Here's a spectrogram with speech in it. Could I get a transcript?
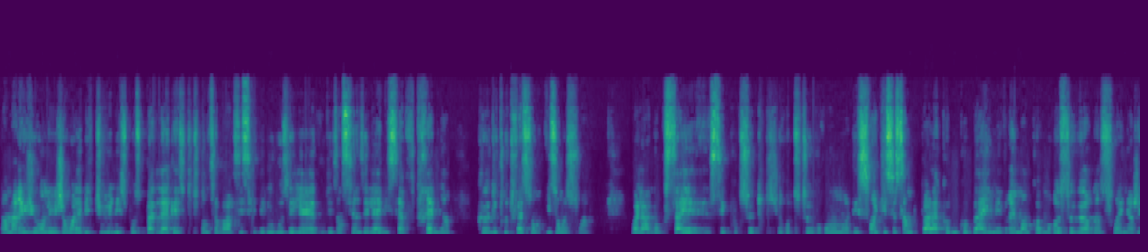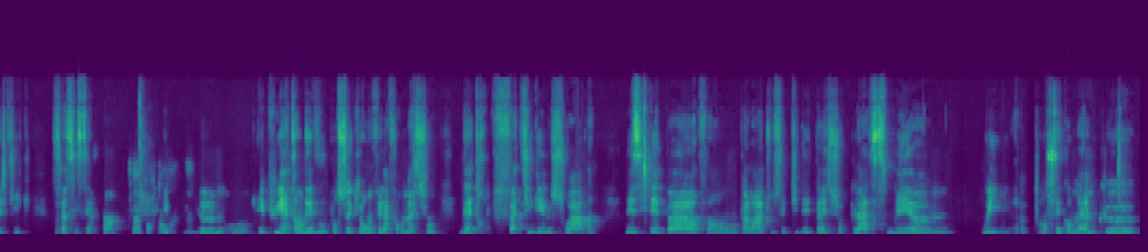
dans ma région, les gens ont l'habitude. Ils ne se posent pas la question de savoir si c'est des nouveaux élèves ou des anciens élèves. Ils savent très bien que de toute façon, ils ont le soin. Voilà, donc ça, c'est pour ceux qui recevront des soins, qui ne se sentent pas là comme cobayes, mais vraiment comme receveurs d'un soin énergétique. Ça, c'est certain. C'est important. Et puis, euh, et puis attendez-vous, pour ceux qui auront fait la formation, d'être fatigués le soir. N'hésitez pas, enfin, on parlera de tous ces petits détails sur place, mais euh, oui, euh, pensez quand même que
